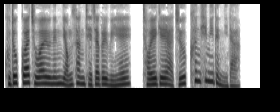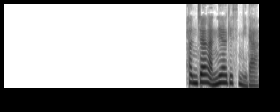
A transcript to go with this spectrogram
구독과 좋아요는 영상 제작을 위해 저에게 아주 큰 힘이 됩니다. 현장 안내하겠습니다.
